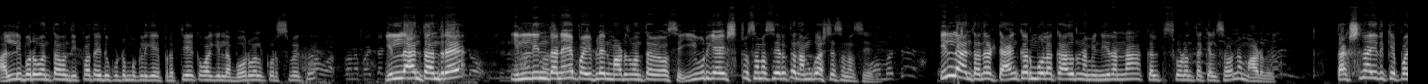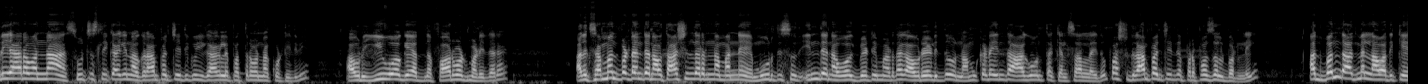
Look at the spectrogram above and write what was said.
ಅಲ್ಲಿ ಬರುವಂಥ ಒಂದು ಇಪ್ಪತ್ತೈದು ಕುಟುಂಬಗಳಿಗೆ ಪ್ರತ್ಯೇಕವಾಗಿ ಇಲ್ಲ ಬೋರ್ವೆಲ್ ಕೊಡಿಸ್ಬೇಕು. ಇಲ್ಲ ಅಂತಂದರೆ ಇಲ್ಲಿಂದನೇ ಪೈಪ್ಲೈನ್ ಮಾಡುವಂಥ ವ್ಯವಸ್ಥೆ. ಇವ್ರಿಗೆ ಎಷ್ಟು ಸಮಸ್ಯೆ ಇರುತ್ತೋ ನಮಗೂ ಅಷ್ಟೇ ಸಮಸ್ಯೆ ಇದೆ. ಇಲ್ಲ ಅಂತಂದರೆ ಟ್ಯಾಂಕರ್ ಮೂಲಕ ಆದರೂ ನಮಗೆ ನೀರನ್ನು ಕಲ್ಪಿಸ್ಕೊಡುವಂಥ ಕೆಲಸವನ್ನು ಮಾಡಬೇಕು. ತಕ್ಷಣ ಇದಕ್ಕೆ ಪರಿಹಾರವನ್ನು ಸೂಚಿಸಲಿಕ್ಕಾಗಿ ನಾವು ಗ್ರಾಮ ಪಂಚಾಯತಿಗೂ ಈಗಾಗಲೇ ಪತ್ರವನ್ನು ಕೊಟ್ಟಿದ್ವಿ. ಅವರು ಇ ಓಗೆ ಅದನ್ನ ಫಾರ್ವರ್ಡ್ ಮಾಡಿದ್ದಾರೆ. ಅದಕ್ಕೆ ಸಂಬಂಧಪಟ್ಟಂತೆ ನಾವು ತಹಶೀಲ್ದಾರನ್ನ ಮೊನ್ನೆ ಮೂರು ದಿವಸದ ಹಿಂದೆ ನಾವು ಹೋಗಿ ಭೇಟಿ ಮಾಡಿದಾಗ ಅವ್ರು ಹೇಳಿದ್ದು, ನಮ್ಮ ಕಡೆಯಿಂದ ಆಗುವಂಥ ಕೆಲಸ ಅಲ್ಲ ಇದು. ಫಸ್ಟ್ ಗ್ರಾಮ ಪಂಚಾಯತಿ ಪ್ರಪೋಸಲ್ ಬರಲಿ. ಅದು ಬಂದಾದಮೇಲೆ ನಾವು ಅದಕ್ಕೆ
